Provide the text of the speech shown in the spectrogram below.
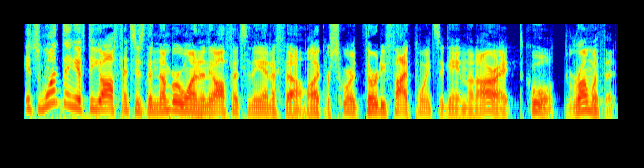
it's one thing if the offense is the number one in the offense in the NFL, like we're scoring 35 points a game, then all right, cool, run with it.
